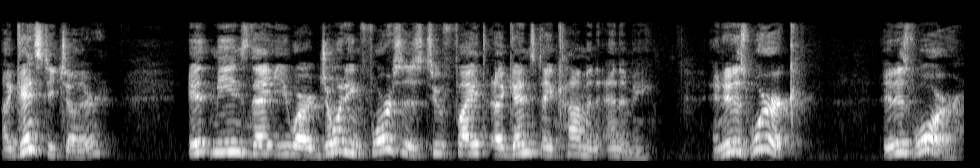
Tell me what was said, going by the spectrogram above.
against each other. It means that you are joining forces to fight against a common enemy. And it is work, it is war.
